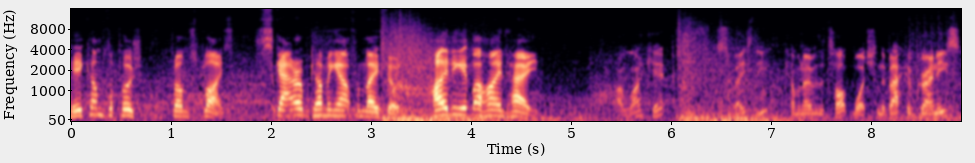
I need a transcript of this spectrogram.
Here comes the push from Splyce. Scarab coming out from Lacefield, hiding it behind Hay. I like it. Spacey coming over the top, watching the back of Granny's.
